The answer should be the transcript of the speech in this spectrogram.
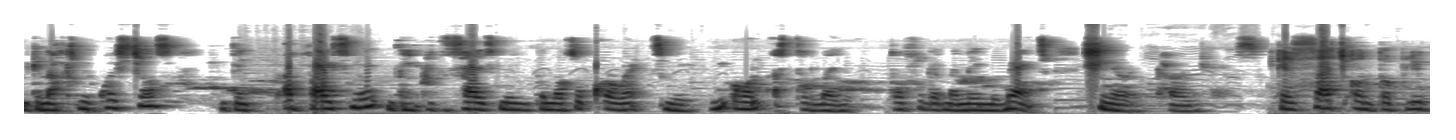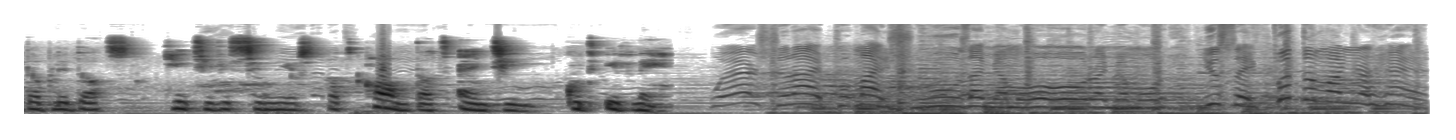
You can ask me questions. You can advise me. You can criticize me. You can also correct me. We all are still learning. Don't forget my name remains Chinere Carriers. You can search on www.ktvcnews.com.ng. Good evening. Where should I put my shoes? I'm amor, I'm amor. You say put them on your head.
